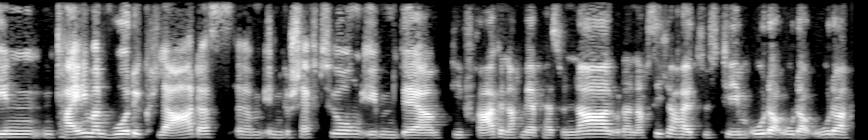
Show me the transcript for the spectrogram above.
den Teilnehmern wurde klar, dass ähm, in Geschäftsführung eben der, die Frage nach mehr Personal oder nach Sicherheitssystem oder, oder, oder,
